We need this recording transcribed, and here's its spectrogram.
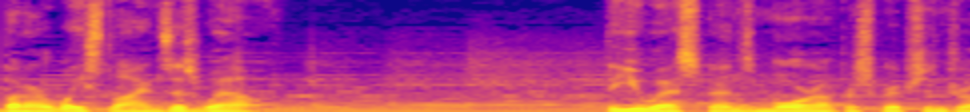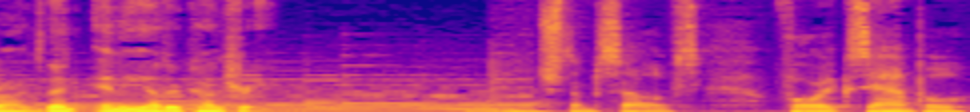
but our waistlines as well. The U.S. spends more on prescription drugs than any other country. Themselves, for example,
